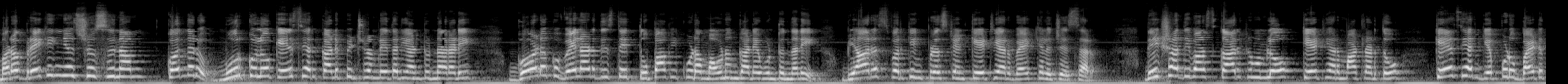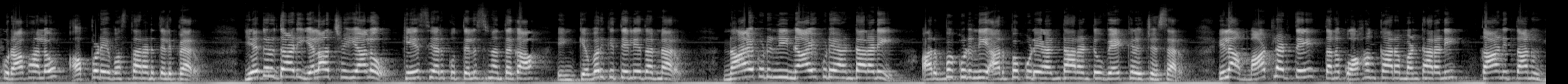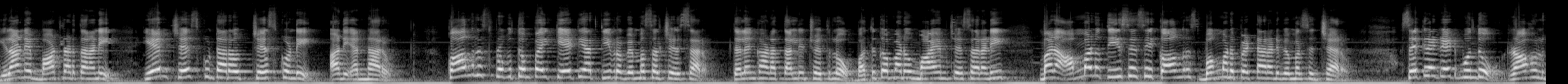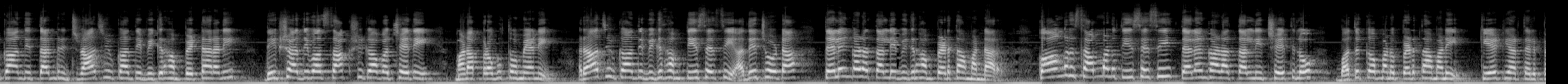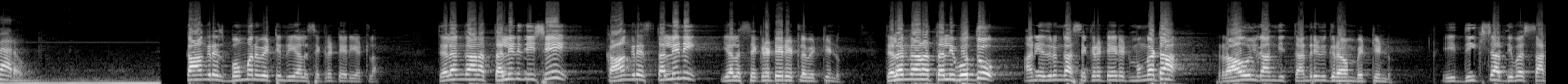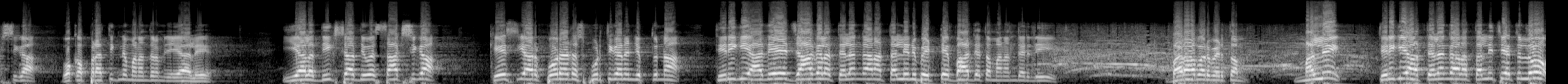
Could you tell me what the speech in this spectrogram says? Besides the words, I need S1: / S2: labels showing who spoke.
S1: మరో breaking news చూస్తున్నాం. కొందరు మూర్ఖులు కేసీఆర్ కనిపించడం లేదని అంటున్నారని గోడకు వేలాడదీస్తే తుపాకీ కూడా మౌనంగానే ఉంటుందని బీఆర్ఎస్ వర్కింగ్ ప్రెసిడెంట్ కేటీఆర్ వ్యాఖ్యలు చేశారు. దీక్షా దివాస్ కార్యక్రమంలో కేటీఆర్ మాట్లాడుతూ కేసీఆర్ ఎప్పుడు బయటకు రావాలో అప్పుడే వస్తారని తెలిపారు. ఎదురుదాడి ఎలా చేయాలో కేసీఆర్కు తెలిసినంతగా ఇంకెవరికి తెలియదన్నారు. నాయకుడిని నాయకుడే అంటారని అర్భకుడిని అర్భకుడే అంటారంటూ వ్యాఖ్యలు చేశారు. ఇలా మాట్లాడితే తనకు అహంకారం అంటారని కానీ తాను ఇలానే మాట్లాడతానని ఏం చేసుకుంటారో చేసుకోండి అని అన్నారు. కాంగ్రెస్ ప్రభుత్వంపై కేటీఆర్ తీవ్ర విమర్శలు చేశారు. తెలంగాణ తల్లి చేతిలో బతుకమ్మను మాయం చేశారని మన అమ్మను తీసేసి కాంగ్రెస్ బొమ్మను పెట్టారని విమర్శించారు. సెక్రటరియట్ ముందు రాహుల్ గాంధీ తండ్రి రాజీవ్ గాంధీ విగ్రహం పెట్టారని దీక్షా దివాస్ సాక్షిగా వచ్చేది మన ప్రభుత్వమే అని రాజీవ్ గాంధీ విగ్రహం తీసేసి అదే చోట తెలంగాణ తల్లి విగ్రహం పెడతామన్నారు. కాంగ్రెస్ అమ్మను తీసేసి తెలంగాణ తల్లి చేతిలో బతుకమ్మను పెడతామని కేటీఆర్ తెలిపారు.
S2: కాంగ్రెస్ బొమ్మను పెట్టింది ఇవాళ సెక్రటేరియట్ల. తెలంగాణ తల్లిని తీసి కాంగ్రెస్ తల్లిని ఇవాళ సెక్రటేరియట్లో పెట్టిండు. తెలంగాణ తల్లి వద్దు అని ఎదురుగా సెక్రటేరియట్ ముంగట రాహుల్ గాంధీ తండ్రి విగ్రహం పెట్టిండు. ఈ దీక్షా దివస్ సాక్షిగా ఒక ప్రతిజ్ఞ మనందరం చేయాలి. ఇవాళ దీక్షా దివస్ సాక్షిగా కేసీఆర్ పోరాట స్ఫూర్తిగానని చెప్తున్నా తిరిగి అదే జాగల తెలంగాణ తల్లిని పెట్టే బాధ్యత మనందరిది. బరాబర్ పెడతాం. మళ్ళీ తిరిగి ఆ తెలంగాణ తల్లి చేతుల్లో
